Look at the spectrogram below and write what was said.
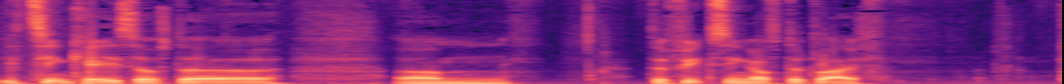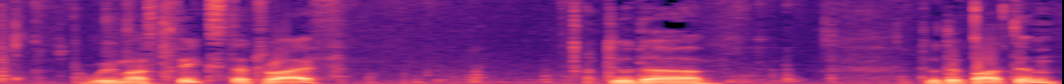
it's in case of the um, the fixing of the drive. We must fix the drive to the to the bottom,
